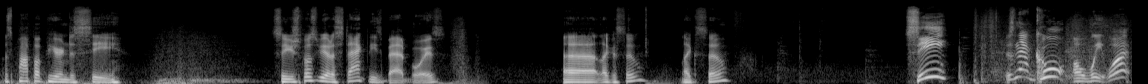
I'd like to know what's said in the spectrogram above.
Let's pop up here and just see. So you're supposed to be able to stack these bad boys. Uh, like a so? Like so? See? Isn't that cool? Oh, wait, what?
